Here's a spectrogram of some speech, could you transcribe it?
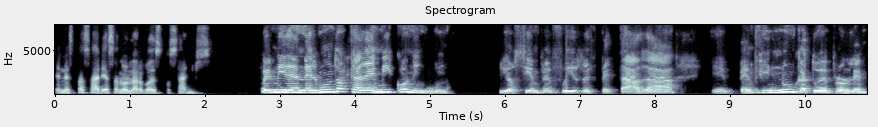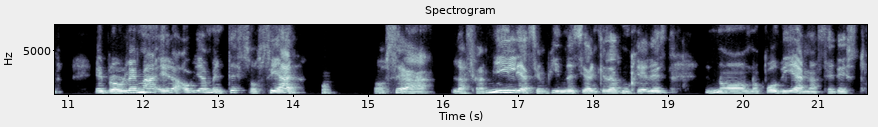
en estas áreas a lo largo de estos años. Pues mire, en el mundo académico ninguno. Yo siempre fui respetada, eh, en fin, nunca tuve problema. El problema era obviamente social. O sea, las familias, en fin, decían que las mujeres no, no podían hacer esto.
